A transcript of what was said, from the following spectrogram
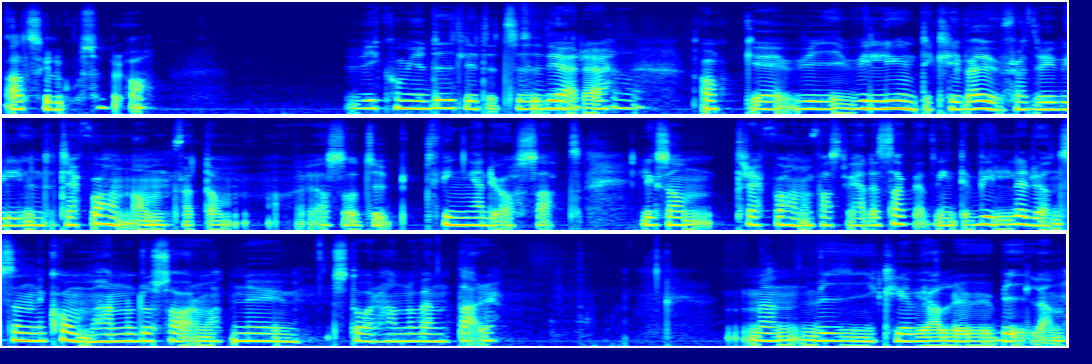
allt skulle gå så bra. Vi kom ju dit lite tidigare och eh, vi ville ju inte kliva ur för att vi ville ju inte träffa honom för att de alltså typ tvingade oss att liksom träffa honom fast vi hade sagt att vi inte ville det. Sen kom han och då sa de att nu står han och väntar. Men vi klev ju aldrig ur bilen.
